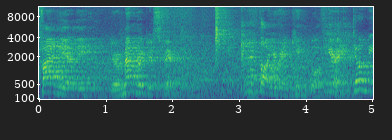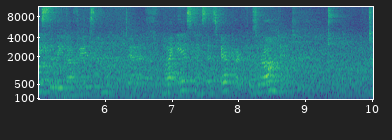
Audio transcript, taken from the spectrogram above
Finally, Ellie, you remembered your script. I thought you were incapable of hearing. Don't be silly, Nafis. I'm not deaf. My ears can sense air particles around it. To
